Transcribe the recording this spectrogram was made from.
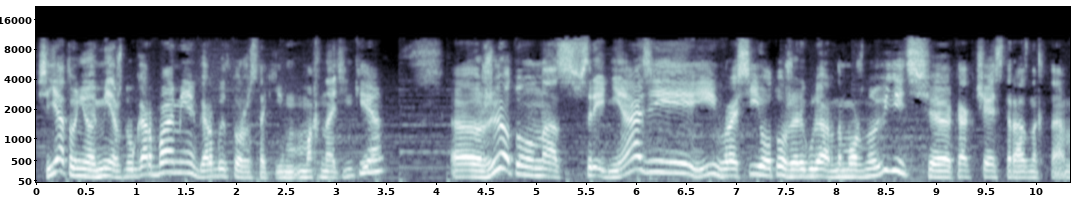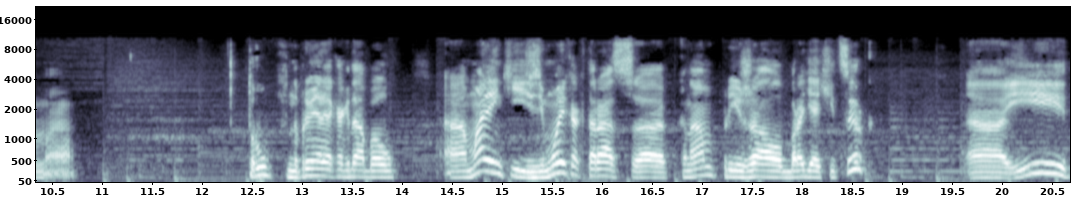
Сидят у него между горбами, горбы тоже такие мохнатенькие. Э, Живет он у нас в Средней Азии, и в России его тоже регулярно можно увидеть, э, как часть разных там э, труп. Например, я когда был маленький, зимой как-то раз к нам приезжал бродячий цирк, и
